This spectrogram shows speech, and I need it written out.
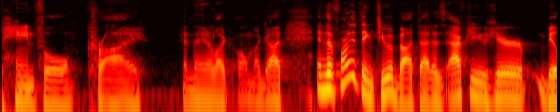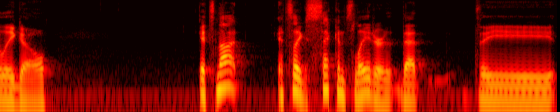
painful cry, and they are like, "Oh my god!" And the funny thing too about that is after you hear Billy go, it's not. It's like seconds later that the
